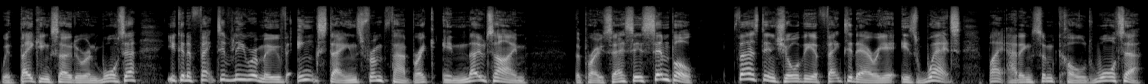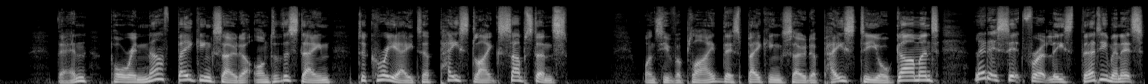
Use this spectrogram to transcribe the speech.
With baking soda and water, you can effectively remove ink stains from fabric in no time. The process is simple. First ensure the affected area is wet by adding some cold water. Then pour enough baking soda onto the stain to create a paste-like substance. Once you've applied this baking soda paste to your garment, let it sit for at least 30 minutes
